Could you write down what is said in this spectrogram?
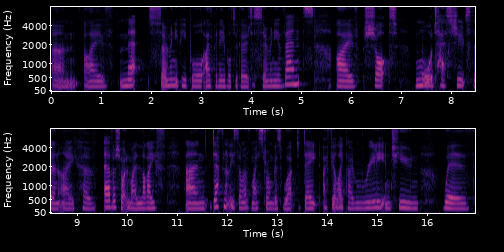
Um, I've met so many people. I've been able to go to so many events. I've shot more test shoots than I have ever shot in my life, and definitely some of my strongest work to date. I feel like I'm really in tune with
